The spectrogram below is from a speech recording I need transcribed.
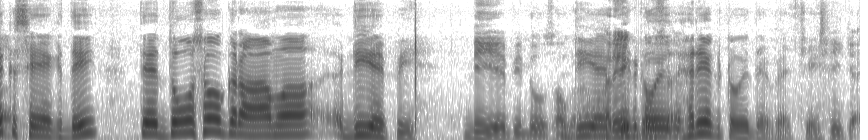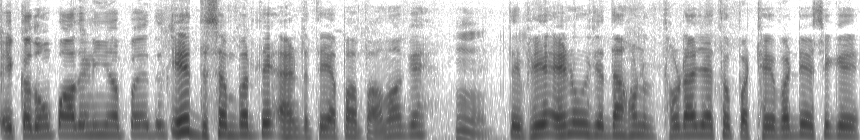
ਇੱਕ ਸੇਕ ਦੀ ਤੇ 200 ਗ੍ਰਾਮ ਡੀਏਪੀ ਡੀਏਪੀ 200 ਗ੍ਰਾਮ ਹਰੇਕ ਟੋਏ ਦੇ? ਹਰੇਕ ਟੋਏ ਦੇ ਵਿੱਚ ਹੀ। ਠੀਕ ਹੈ ਇਹ ਕਦੋਂ ਪਾ ਦੇਣੀ ਆ ਆਪਾਂ ਇਹਦੇ 'ਚ? ਇਹ ਦਸੰਬਰ ਦੇ ਐਂਡ ਤੇ ਆਪਾਂ ਪਾਵਾਂਗੇ। ਹੂੰ। ਤੇ ਫਿਰ ਇਹਨੂੰ ਜਿੱਦਾਂ ਹੁਣ ਥੋੜਾ ਜਿਹਾ ਇੱਥੋਂ ਪੱਠੇ ਵੱਡੇ ਸੀਗੇ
